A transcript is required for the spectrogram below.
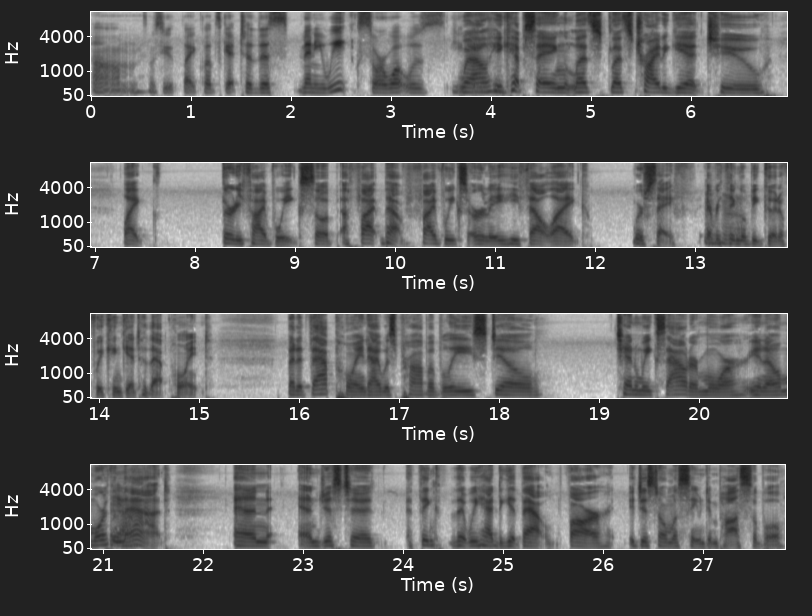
Um, was he like, let's get to this many weeks, or what was he well, he kept saying, "Let's let's try to get to like 35 weeks." So about 5 weeks early, he felt like we're safe. Everything will be good if we can get to that point. But at that point, I was probably still 10 weeks out or more, you know, more than Yeah. that. And and just to think that we had to get that far, it just almost seemed impossible.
